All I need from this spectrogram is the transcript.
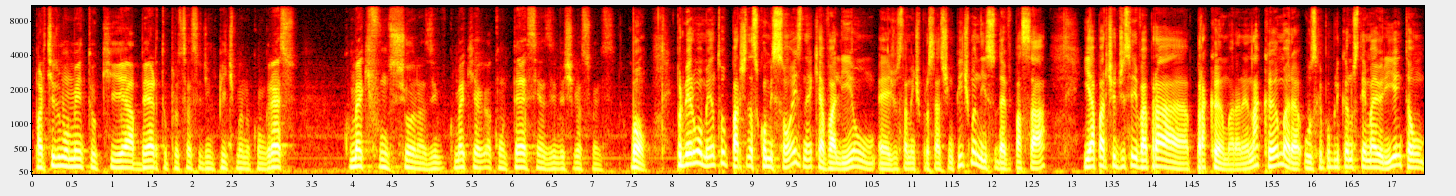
A partir do momento que é aberto o processo de impeachment no Congresso, como é que funciona, como é que acontecem as investigações? Bom, em primeiro momento, parte das comissões né, que avaliam é, justamente o processo de impeachment, isso deve passar, e a partir disso ele vai para a Câmara. Né? Na Câmara, os republicanos têm maioria, então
